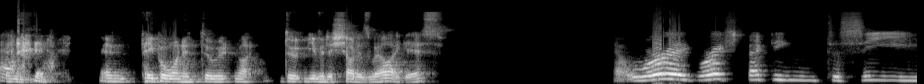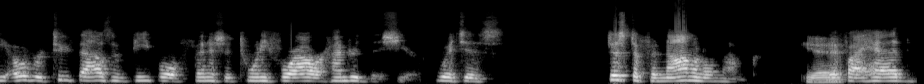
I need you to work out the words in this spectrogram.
and, and people want to do it, like do give it a shot as well, I guess. We're we're expecting to see over two thousand people finish a twenty four hour hundred this year, which is just a phenomenal number. Yeah. If I had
